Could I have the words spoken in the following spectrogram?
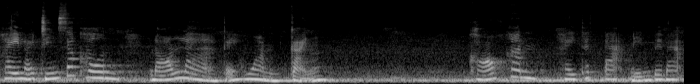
hay nói chính xác hơn, đó là cái hoàn cảnh khó khăn hay thất bại đến với bạn?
